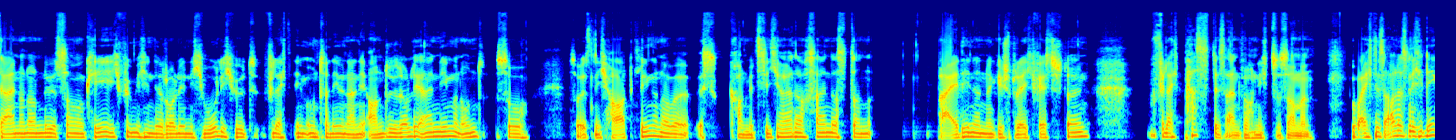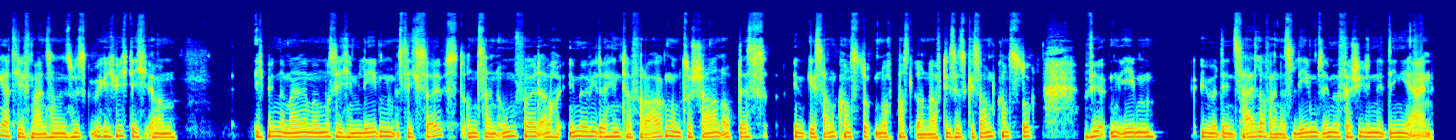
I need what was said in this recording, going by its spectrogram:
Der eine oder andere wird sagen, okay, ich fühle mich in der Rolle nicht wohl, ich würde vielleicht im Unternehmen eine andere Rolle einnehmen und so soll jetzt nicht hart klingen, aber es kann mit Sicherheit auch sein, dass dann beide in einem Gespräch feststellen, vielleicht passt das einfach nicht zusammen. Wobei ich das alles nicht negativ meine, sondern es ist wirklich wichtig. Ähm, ich bin der Meinung, man muss sich im Leben sich selbst und sein Umfeld auch immer wieder hinterfragen, um zu schauen, ob das im Gesamtkonstrukt noch passt. Und auf dieses Gesamtkonstrukt wirken eben über den Zeitlauf eines Lebens immer verschiedene Dinge ein.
